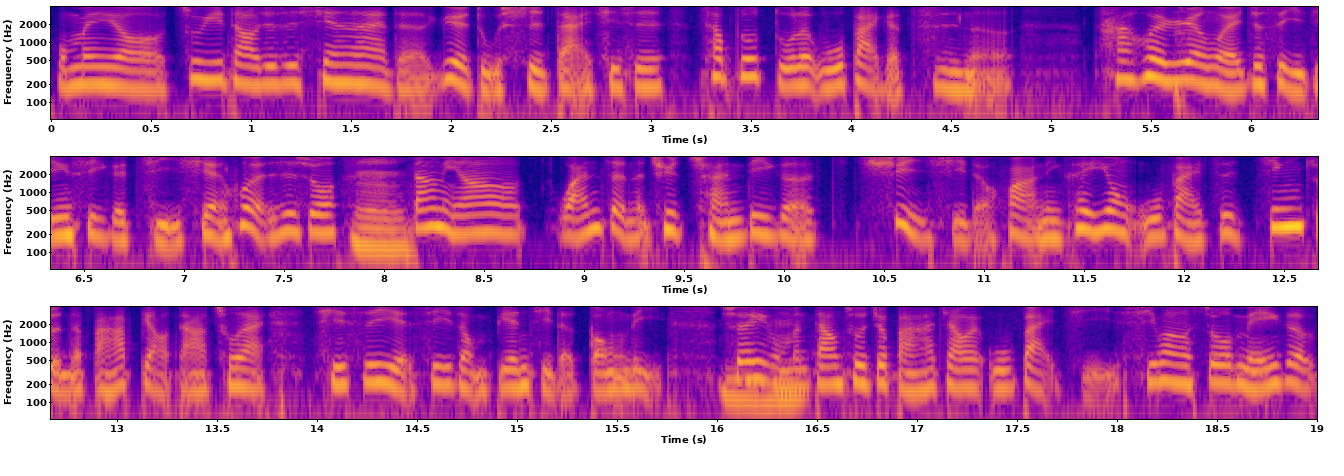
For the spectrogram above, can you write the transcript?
我们有注意到，就是现在的阅读时代，其实差不多读了五百个字呢。他会认为就是已经是一个极限，或者是说，当你要完整的去传递一个讯息的话，你可以用五百字精准的把它表达出来，其实也是一种编辑的功力。所以我们当初就把它叫为五百集，希望说每一个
